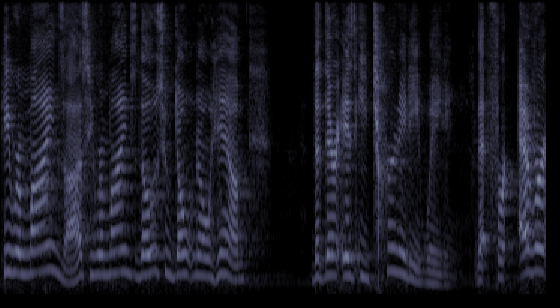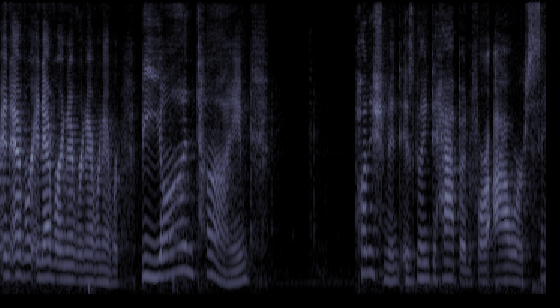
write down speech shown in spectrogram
He reminds us, he reminds those who don't know him that there is eternity waiting that forever and ever and ever and ever and ever and ever, beyond time, punishment is going to happen for our sin.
